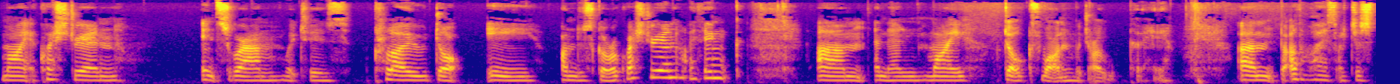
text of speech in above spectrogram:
my equestrian instagram which is chloe dot e underscore equestrian i think um, and then my dog's one, which I will put here. Um, but otherwise, I just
